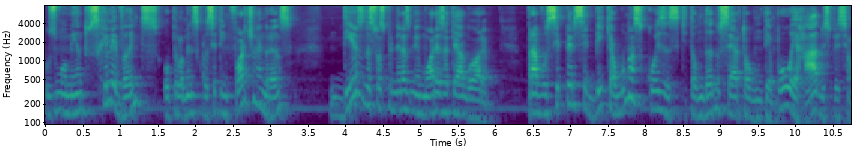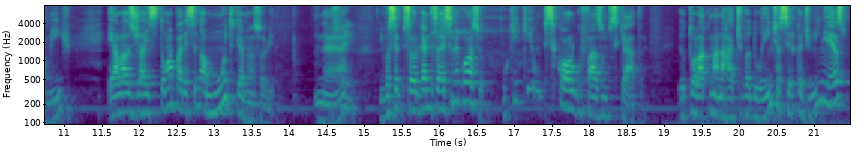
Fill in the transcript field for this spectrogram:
os momentos relevantes, ou pelo menos que você tem forte lembrança, desde as suas primeiras memórias até agora, para você perceber que algumas coisas que estão dando certo há algum tempo, ou errado especialmente, elas já estão aparecendo há muito tempo na sua vida, né? Sim. E você precisa organizar esse negócio. O que, que um psicólogo faz, um psiquiatra? Eu tô lá com uma narrativa doente acerca de mim mesmo,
